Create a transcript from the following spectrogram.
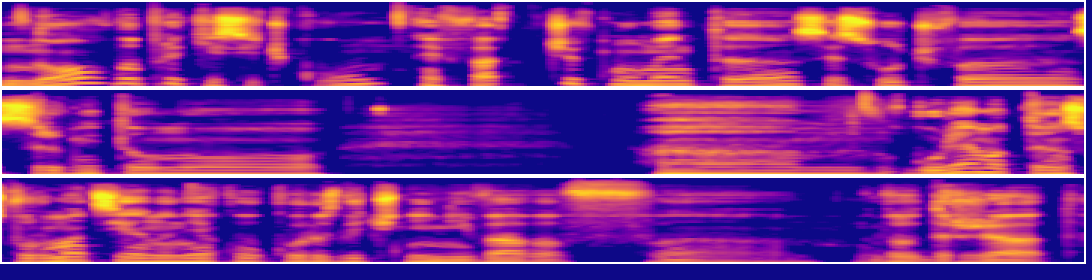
Но, въпреки всичко, е факт, че в момента се случва сравнително а, голяма трансформация на няколко различни нива в, а, в държавата.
